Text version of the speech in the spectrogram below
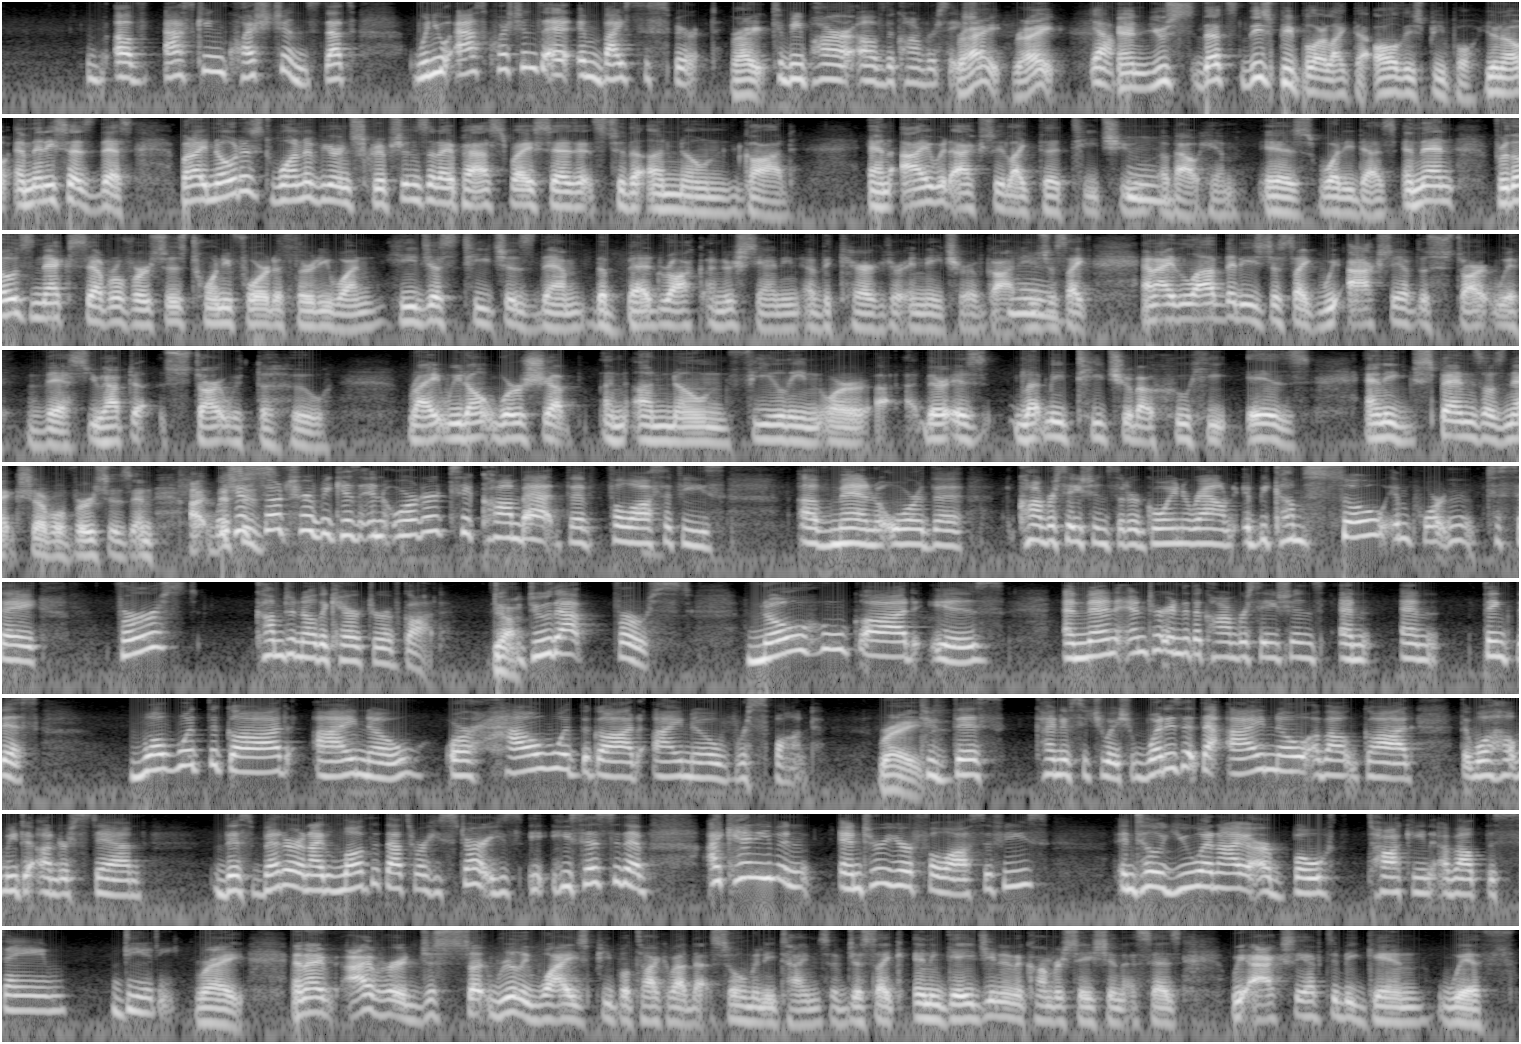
of asking questions. That's when you ask questions, it invites the spirit Right. to be part of the conversation. Right, right. Yeah. And you that's these people are like that, all these people, you know. And then he says this, but I noticed one of your inscriptions that I passed by says it's to the unknown God. And I would actually like to teach you Hmm. about him is what he does. And then for those next several verses 24 to 31, he just teaches them the bedrock understanding of the character and nature of God. Hmm. He's just like and I love that he's just like we actually have to start with this. You have to start with the who right? We don't worship an unknown feeling or uh, there is, let me teach you about who he is. And he spends those next several verses. And I, Which this is, so true because in order to combat the philosophies of men or the conversations that are going around, it becomes so important to say, first, come to know the character of God. Yeah. do that first. Know who God is, and then enter into the conversations and and think this. What would the God I know, or how would the God I know respond? right. to this kind of situation? What is it that I know about God that will help me to understand this better? And I love that that's where he starts. He's, he he says to them, I can't even enter your philosophies until you and I are both talking about the same deity. Right. And I've, I've heard just so, really wise people talk about that so many times of just like engaging in a conversation that says we actually have to begin with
